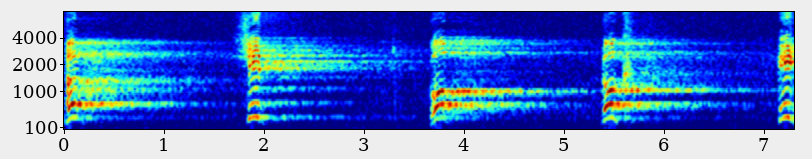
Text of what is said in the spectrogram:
三、四、五、六、七、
